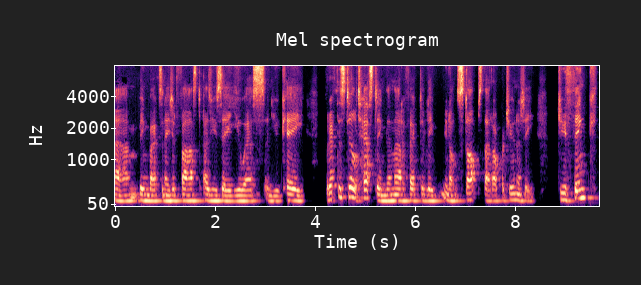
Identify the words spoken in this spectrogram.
um, being vaccinated fast, as you say, US and UK. But if there's still testing, then that effectively you know stops that opportunity. Do you think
